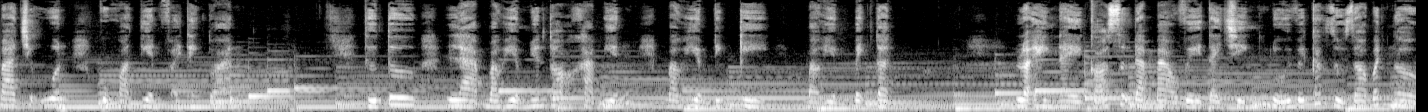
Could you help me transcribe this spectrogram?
3 triệu won của khoản tiền phải thanh toán. Thứ tư là bảo hiểm nhân thọ khả biến, bảo hiểm định kỳ, bảo hiểm bệnh tật. Loại hình này có sự đảm bảo về tài chính đối với các rủi ro bất ngờ.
